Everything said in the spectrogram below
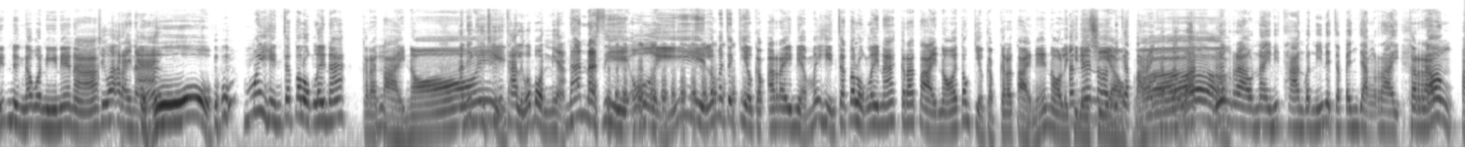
นิดนึงนะวันนี้เนี่ยนะชื่อว่าอะไรนะโอ้โหไม่เห็นจะตลกเลยนะกระต่ายน้อยอันนี้คือชื่อนิทานหรือว่าบนเนี่ย นั่นน่ะสิ โอ้ย แล้วมันจะเกี่ยวกับอะไรเนี่ย ไม่เห็นจะตลกเลยนะ กระต่ายน้อยต้องเกี่ยวกับกระต่ายแน่นอนเลยอันทีเดียแน่วนเชีอนยวมีกระต่ายครับ แต่ว่าเรื่องราวในนิทานวันนี้เนี่ยจะเป็นอย่างไรครับต้องไป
